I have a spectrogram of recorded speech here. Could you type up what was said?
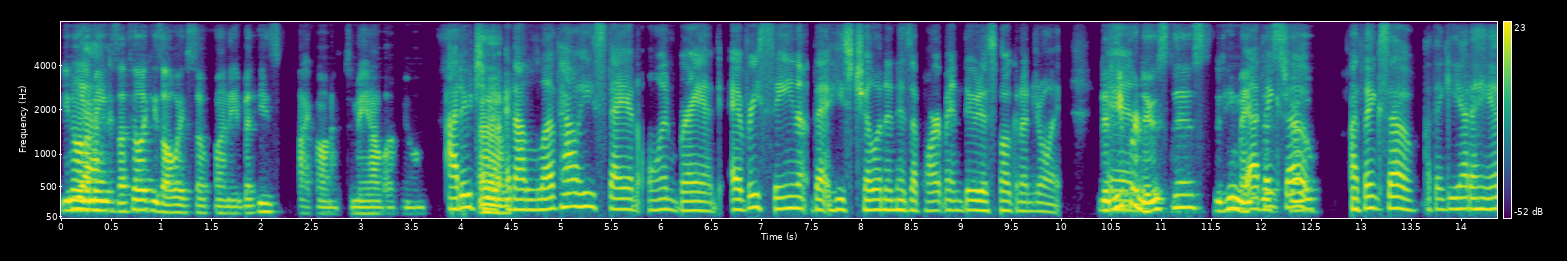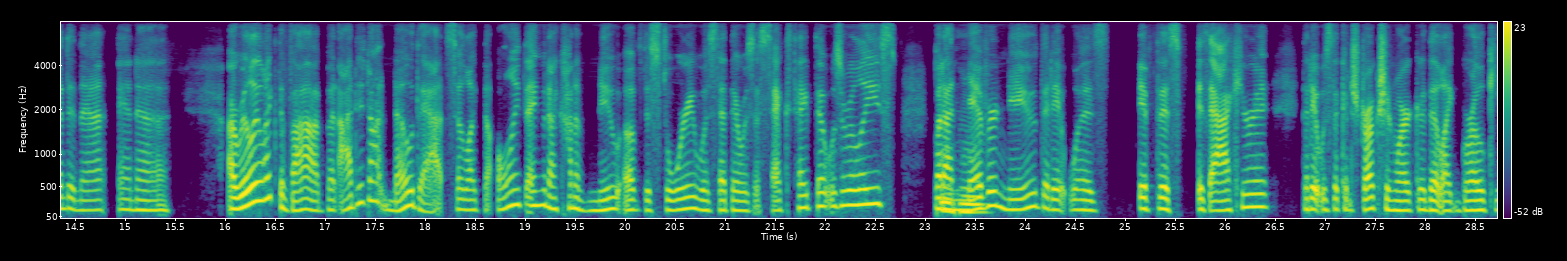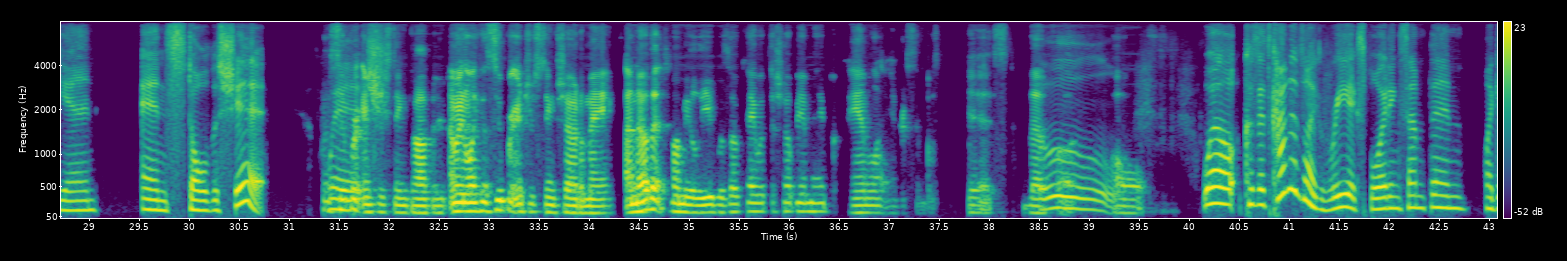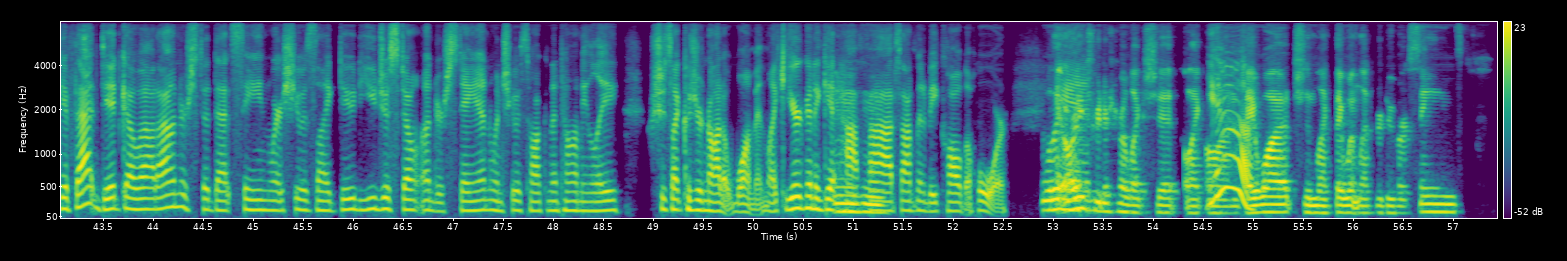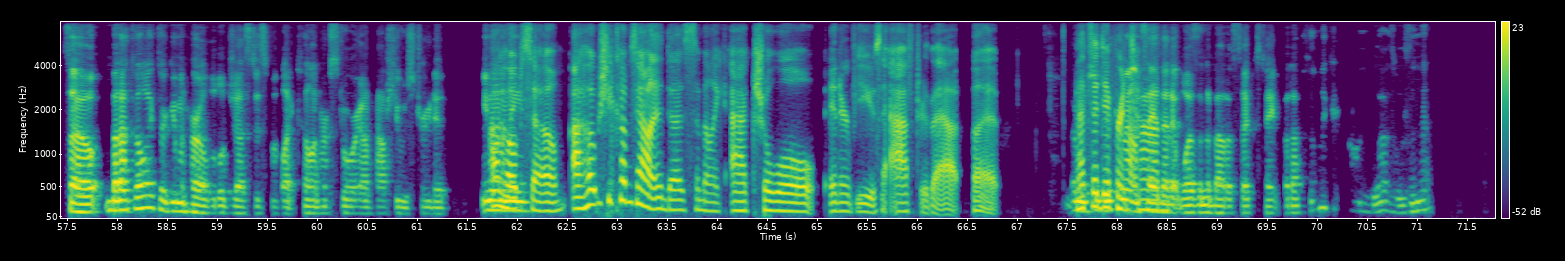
You know what I mean? Because I feel like he's always so funny, but he's iconic to me. I love him. I do too. Um, and I love how he's staying on brand. Every scene that he's chilling in his apartment, dude is smoking a joint. Did he produce this? Did he make Yeah, I this think so. I think so. I think he had a hand in that. And uh I really like the vibe, but I did not know that. So like the only thing that I kind of knew of the story was that there was a sex tape that was released, but I Mhm. never knew that it was if this is accurate, that it was the construction worker that like broke in and stole the shit. A super interesting topic. I mean, like a super interesting show to make. I know that Tommy Lee was okay with the show being made, but Pamela Anderson was pissed the Ooh. Well, because it's kind of like re-exploiting something. Like if that did go out, I understood that scene where she was like, dude, you just don't understand when she was talking to Tommy Lee. She's like, because you're not a woman. Like you're going to get high Mhm. fives. I'm going to be called a whore. Well, they already treated her like shit, like Yeah. on Baywatch, and like they wouldn't let her do her scenes. So, but I feel like they're giving her a little justice with like telling her story on how she was treated. You know I what I hope mean? so. I hope she comes out and does some like actual interviews after that. But I That's she a different and Say that it wasn't about a sex tape, but I feel like it probably was, wasn't it?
